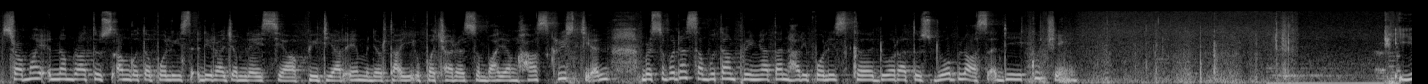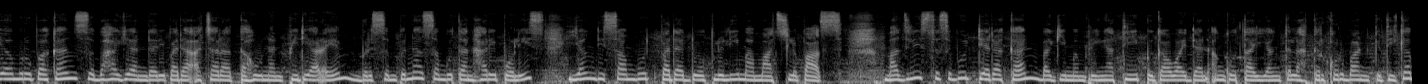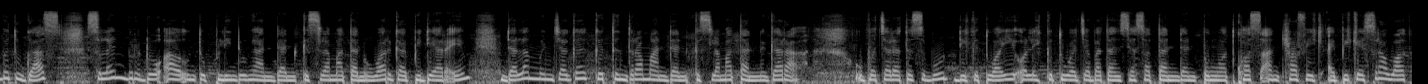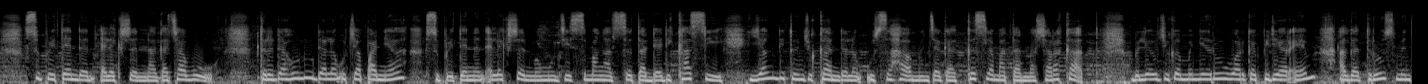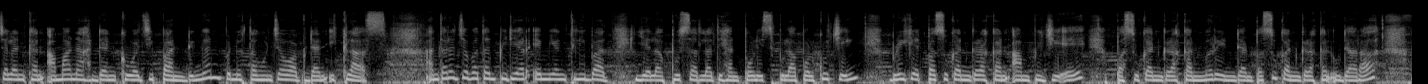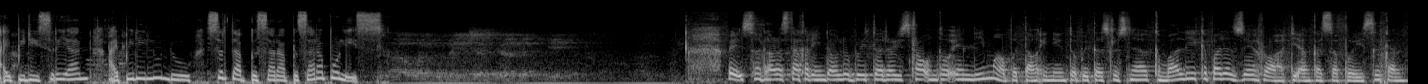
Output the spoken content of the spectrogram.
Seramai 600 anggota polis di Raja Malaysia PDRM menyertai upacara sembahyang khas Kristian bersempena sambutan peringatan Hari Polis ke-212 di Kuching. Ia merupakan sebahagian daripada acara tahunan PDRM bersempena sambutan Hari Polis yang disambut pada 25 Mac lepas. Majlis tersebut diadakan bagi memperingati pegawai dan anggota yang telah terkorban ketika bertugas selain berdoa untuk pelindungan dan keselamatan warga PDRM dalam menjaga ketenteraman dan keselamatan negara. Upacara tersebut diketuai oleh Ketua Jabatan Siasatan dan Penguatkuasaan Trafik IPK Sarawak, Superintendent Election Naga Cabu. Terdahulu dalam ucapannya, Superintendent Election memuji semangat serta dedikasi yang ditunjukkan dalam usaha menjaga keselamatan masyarakat. Beliau juga menyeru warga PDRM agar terus menjalankan amanah dan kewajipan dengan penuh tanggungjawab dan ikhlas. Antara jabatan PDRM yang terlibat ialah Pusat Latihan Polis Pulapol Kuching, Brigade Pasukan Gerakan AMPGA, Pasukan Gerakan Merin dan Pasukan Gerakan Udara, IPD Serian, IPD Lundu serta pesara-pesara polis. Baik, saudara setakat ini dahulu berita dari Stra untuk N5 petang ini. Untuk berita seterusnya, kembali kepada Zehra di Angkasa Puri. Silakan.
